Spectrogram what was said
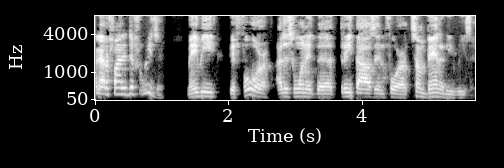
I got to find a different reason. Maybe before I just wanted the 3,000 for some vanity reason.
